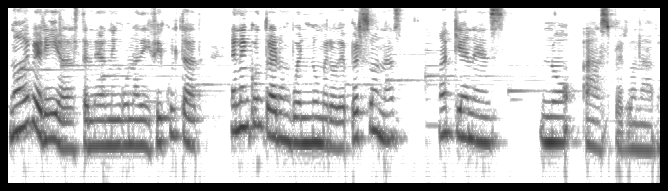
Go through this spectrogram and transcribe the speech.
no deberías tener ninguna dificultad en encontrar un buen número de personas a quienes no has perdonado.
